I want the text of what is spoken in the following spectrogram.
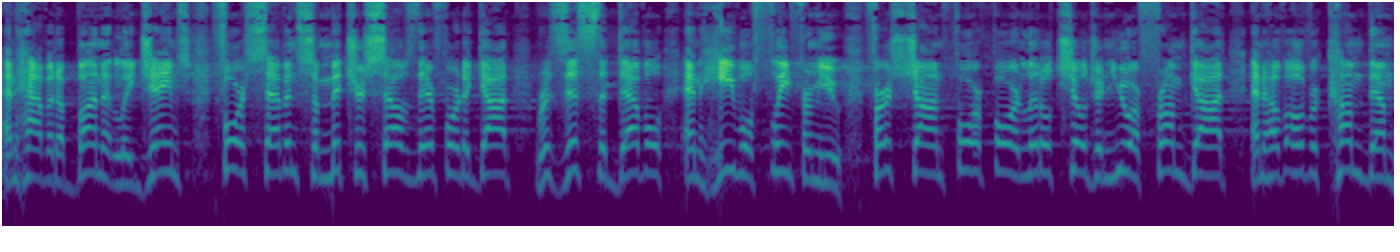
and have it abundantly. James 4 7, submit yourselves therefore to God, resist the devil, and he will flee from you. 1 John 4 4, little children, you are from God and have overcome them,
